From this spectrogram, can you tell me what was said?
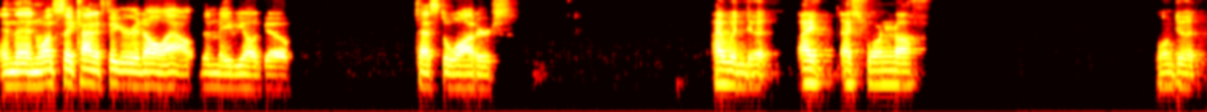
And then once they kind of figure it all out, then maybe I'll go test the waters. I wouldn't do it. I I sworn it off. Won't do it.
